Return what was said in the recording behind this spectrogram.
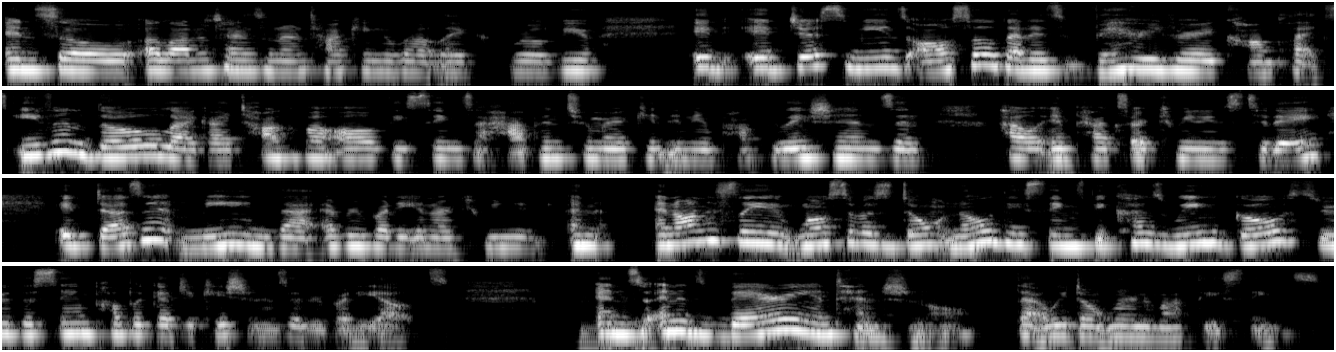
and so a lot of times when i'm talking about like worldview it it just means also that it's very very complex. Even though like i talk about all of these things that happen to american indian populations and how it impacts our communities today it doesn't mean that everybody in our community and and honestly most of us don't know these things because we go through the same public education as everybody else. Hmm. And so and it's very intentional that we don't learn about these things.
